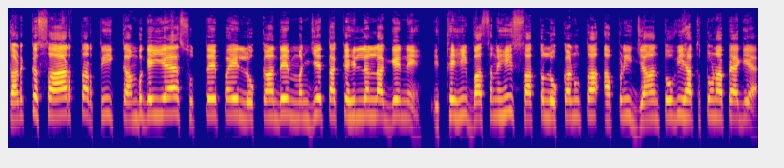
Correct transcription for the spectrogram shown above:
ਤੜਕਸਾਰ ਧਰਤੀ ਕੰਬ ਗਈ ਹੈ ਸੁੱਤੇ ਪਏ ਲੋਕਾਂ ਦੇ ਮੰਜੇ ਤੱਕ ਹਿੱਲਣ ਲੱਗ ਗਏ ਨੇ। ਇੱਥੇ ਹੀ ਬਸ ਨਹੀਂ, ਸੱਤ ਲੋਕਾਂ ਨੂੰ ਤਾਂ ਆਪਣੀ ਜਾਨ ਤੋਂ ਵੀ ਹੱਥ ਧੋਣਾ ਪੈ ਗਿਆ।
